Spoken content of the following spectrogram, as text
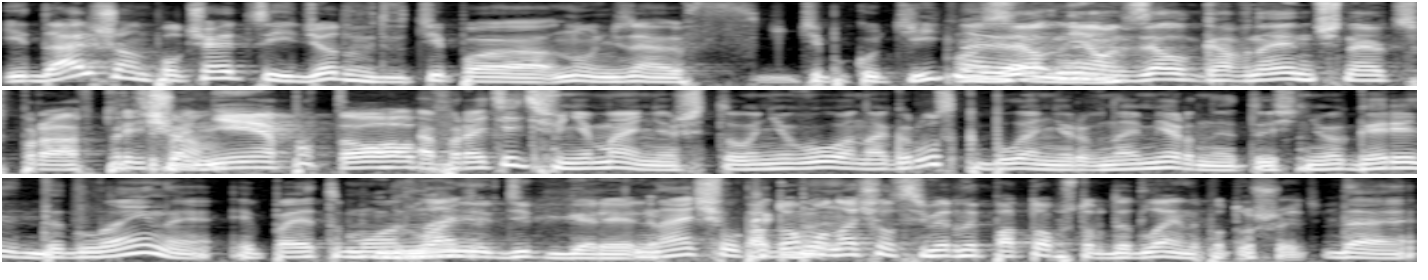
и дальше он, получается, идет в, типа, ну, не знаю, в- типа кутить, Он сделал, не, он сделал говна и начинают справки. Причем- Типа, не, потоп. Обратите внимание, что у него нагрузка была неравномерная, то есть у него горели дедлайны, и поэтому он Дедлайны на- дико горели. начал Потом бы- он начал всемирный потоп, чтобы дедлайны потушить. Да.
